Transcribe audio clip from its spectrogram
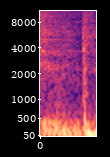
you.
